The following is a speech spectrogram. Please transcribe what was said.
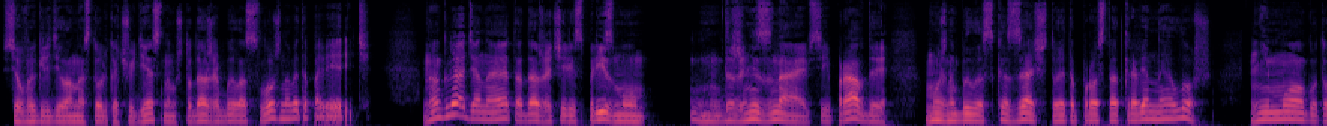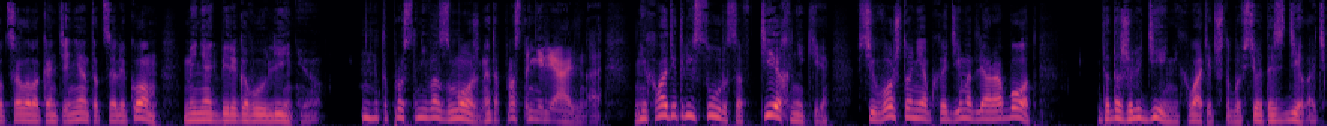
Все выглядело настолько чудесным, что даже было сложно в это поверить. Но глядя на это даже через призму, даже не зная всей правды, можно было сказать, что это просто откровенная ложь. Не могут у целого континента целиком менять береговую линию. Это просто невозможно, это просто нереально. Не хватит ресурсов, техники, всего, что необходимо для работ. Да даже людей не хватит, чтобы все это сделать.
